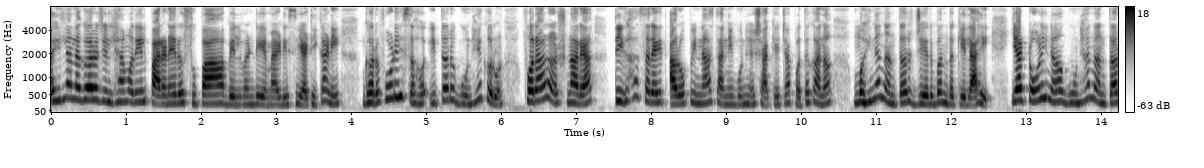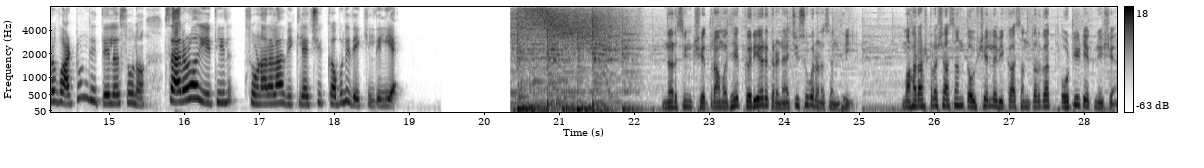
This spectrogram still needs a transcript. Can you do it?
अहिल्यानगर जिल्ह्यामधील पारनेर सुपा बेलवंडी एमआयडीसी या ठिकाणी घरफोडीसह इतर गुन्हे करून फरार असणाऱ्या तिघा सराईत आरोपींना स्थानिक गुन्हे शाखेच्या पथकानं महिन्यानंतर जेरबंद केलं आहे. या टोळीनं गुन्ह्यानंतर वाटून घेतलेलं सोनं सारळ येथील सोनाराला विकल्याची कबुली देखील दिली आहे. नर्सिंग क्षेत्रामध्ये करिअर करण्याची सुवर्णसंधी. महाराष्ट्र शासन कौशल्य विकास अंतर्गत OT technician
